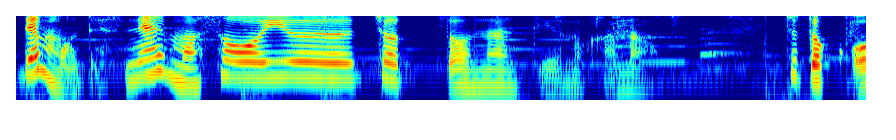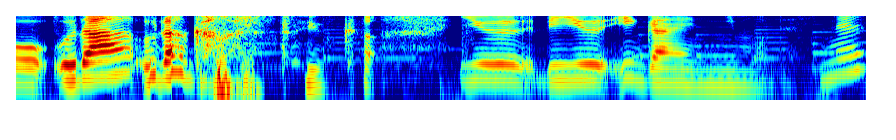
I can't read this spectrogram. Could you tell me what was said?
でもですねまあそういうちょっと何て言うのかな。ちょっとこう裏裏があるというかいう理由以外にもですね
